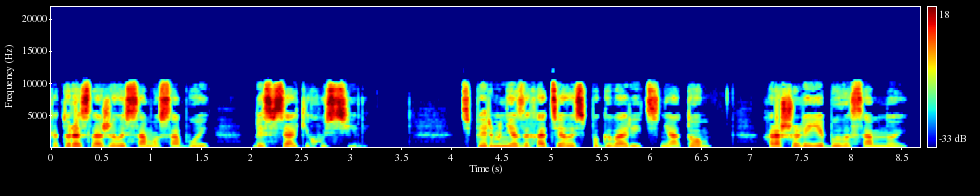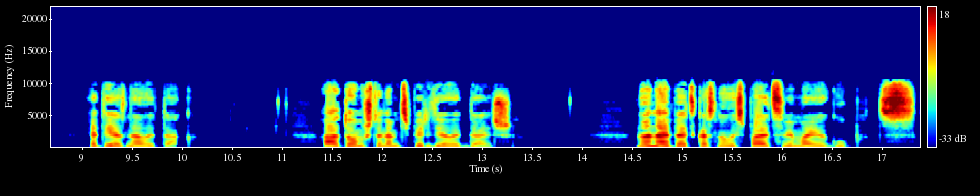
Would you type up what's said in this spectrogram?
которое сложилось само собой, без всяких усилий. Теперь мне захотелось поговорить не о том, хорошо ли ей было со мной, это я знал и так, а о том, что нам теперь делать дальше. Но она опять коснулась пальцами моих губ. Тсс.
